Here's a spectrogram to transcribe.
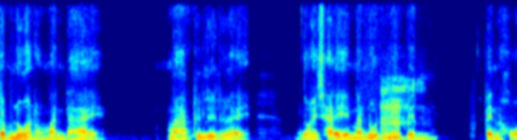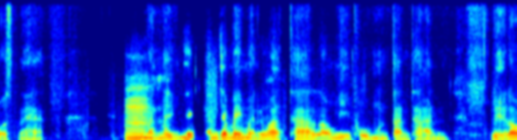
จำนวนของมันได้มากขึ้นเรื่อยโดยใช้มนุษย์เนี่ยอืมเป็นเป็นโฮสต์นะฮะอืมมันไม่ไม่มันจะไม่เหมือนว่าถ้าเรามีภูมิต้านทาน หรือเรา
